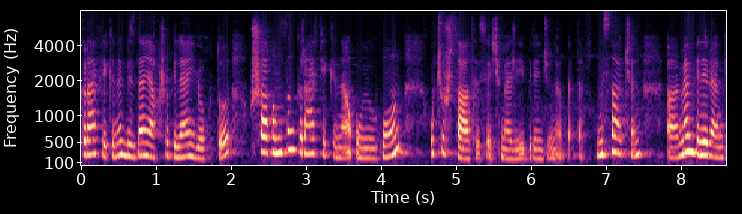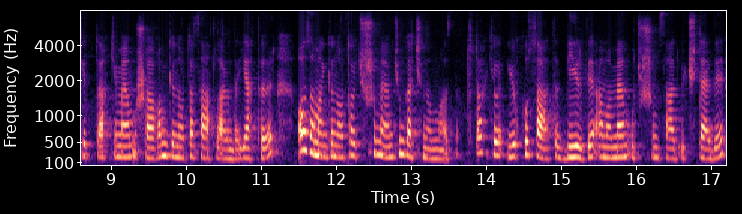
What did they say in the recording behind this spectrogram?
qrafikini bizdən yaxşı bilən yoxdur. Uşağımızın qrafikinə uyğun uçuş saatı seçməliyik birinci növbədə. Məsəl üçün mən bilirəm ki, tutaq ki, mənim uşağım günorta saatlarında yatır. O zaman günorta uçuşu mənim üçün qaçınılmazdır. Tutaq ki, yuxu saatı 1-dir, amma mənim uçuşum saat 3-dədir.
